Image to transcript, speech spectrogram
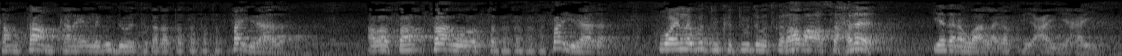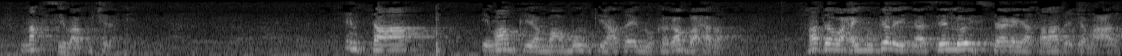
Tamtaamkana in lagu daba tukado tatatata yidhaahda ama fa yidhaahda kuwa in lagu dukatu daba tukado haba asaxdee iyadana waa laga fiican yahay. Naqsi baa ku jira. Intaa imaamki iyo ma'muumkii haddaynu kaga baxno hadda waxaynu gelaynaa see loo istaagayaa salaada jamaacada.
